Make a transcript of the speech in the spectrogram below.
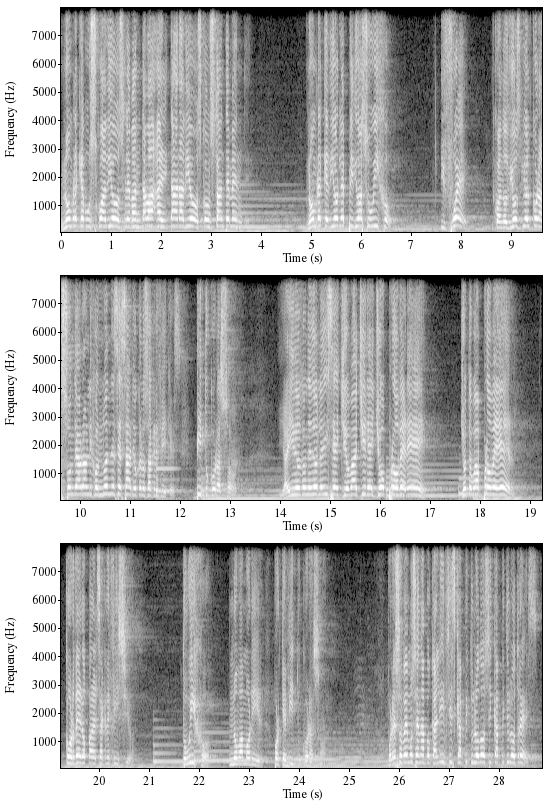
Un hombre que buscó a Dios, levantaba altar a Dios constantemente. Un hombre que Dios le pidió a su hijo. Y fue. Cuando Dios vio el corazón de Abraham, le dijo, no es necesario que lo sacrifiques. Vi tu corazón. Y ahí es donde Dios le dice, Jehová yo proveeré. Yo te voy a proveer cordero para el sacrificio. Tu hijo no va a morir porque vi tu corazón. Por eso vemos en Apocalipsis capítulo 2 y capítulo 3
